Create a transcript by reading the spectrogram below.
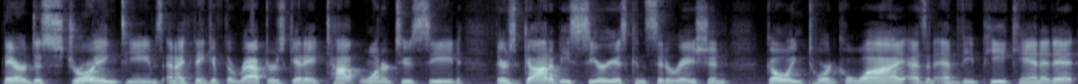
They are destroying teams, and I think if the Raptors get a top one or two seed, there's got to be serious consideration going toward Kawhi as an MVP candidate,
